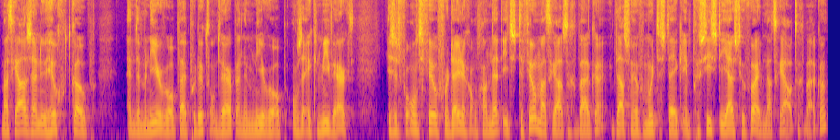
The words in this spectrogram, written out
materialen zijn nu heel goedkoop... En de manier waarop wij producten ontwerpen en de manier waarop onze economie werkt, is het voor ons veel voordeliger om gewoon net iets te veel materiaal te gebruiken. In plaats van heel veel moeite te steken in precies de juiste hoeveelheid materiaal te gebruiken.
